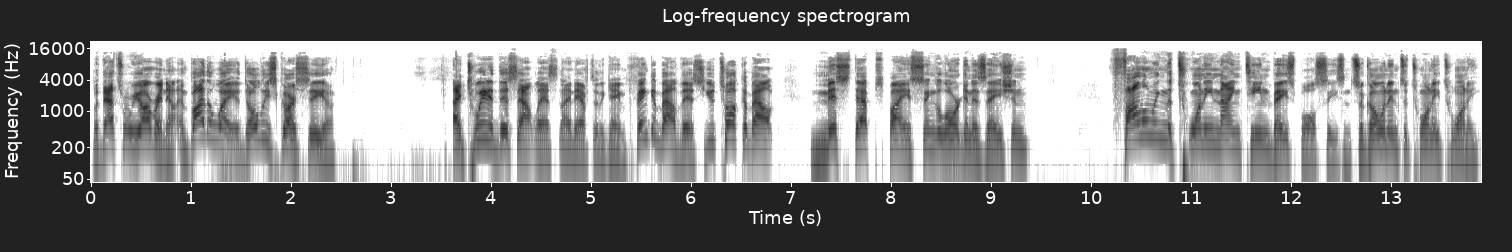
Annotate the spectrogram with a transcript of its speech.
But that's where we are right now. And by the way, Adolis Garcia, I tweeted this out last night after the game. Think about this. You talk about missteps by a single organization. Following the 2019 baseball season, so going into 2020,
